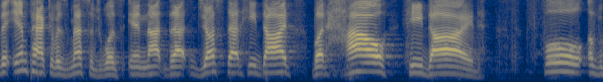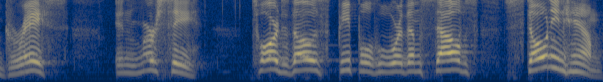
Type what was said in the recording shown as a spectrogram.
the impact of his message was in not that just that he died, but how he died. Full of grace and mercy toward those people who were themselves stoning him.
